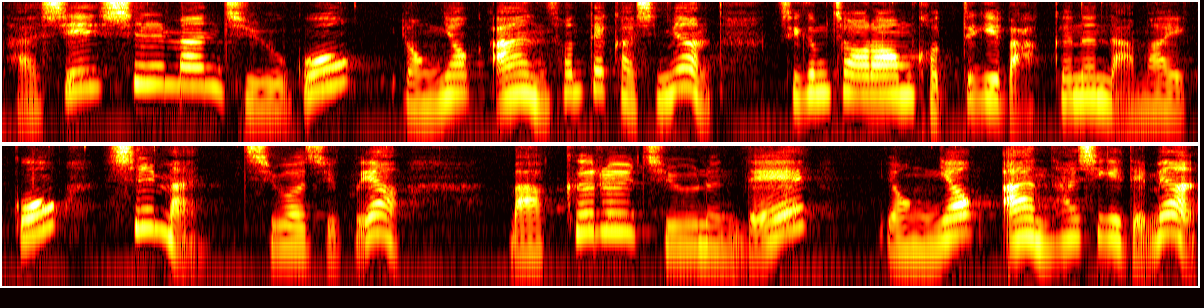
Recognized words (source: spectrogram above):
다시 실만 지우고 영역 안 선택하시면 지금처럼 겉뜨기 마크는 남아있고 실만 지워지고요. 마크를 지우는데 영역 안 하시게 되면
